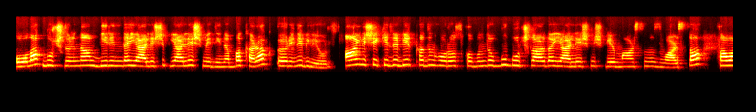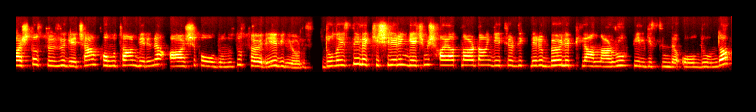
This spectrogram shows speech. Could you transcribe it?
Oğlak burçlarından birinde yerleşip yerleşmediğine bakarak öğrenebiliyoruz. Aynı şekilde bir kadın horoskobunda bu burçlarda yerleşmiş bir Mars'ınız varsa savaşta sözü geçen komutan birine aşık olduğunuzu söyleyebiliyoruz. Dolayısıyla kişilerin geçmiş hayatlardan getirdikleri böyle planlar ruh bilgisinde olduğunda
